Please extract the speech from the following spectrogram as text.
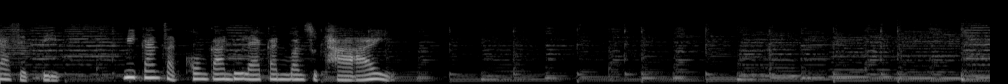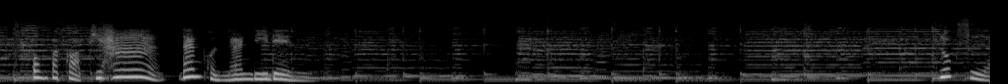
ยาเสพติด มีการจัดโครงการดูแลกันวันสุดท้าย องค์ประกอบที่ 5 ด้านผลงานดีเด่น ลูกเสือ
